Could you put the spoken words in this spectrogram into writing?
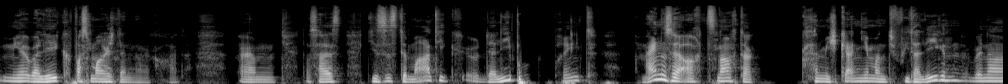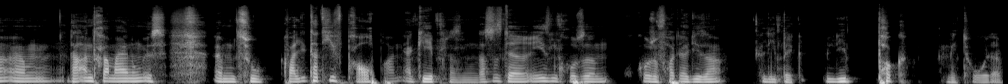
mir überlege, was mache ich denn da gerade? Ähm, das heißt, die Systematik der Liebburg bringt meines Erachtens nach, da kann mich gern jemand widerlegen, wenn er ähm, da anderer Meinung ist, ähm, zu qualitativ brauchbaren Ergebnissen. Das ist der riesengroße große Vorteil dieser LIPOC-Methode.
